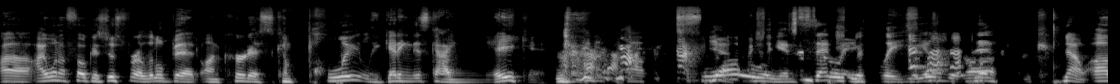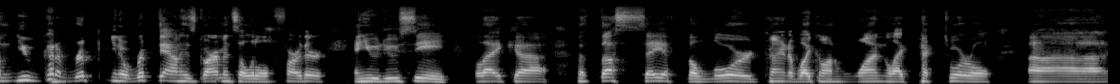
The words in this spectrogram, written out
Uh, I want to focus just for a little bit on Curtis completely getting this guy naked. Um, Yeah, slowly and sensuously. He no, um, you kind of rip, you know, rip down his garments a little farther, and you do see like uh thus saith the Lord, kind of like on one like pectoral. Uh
